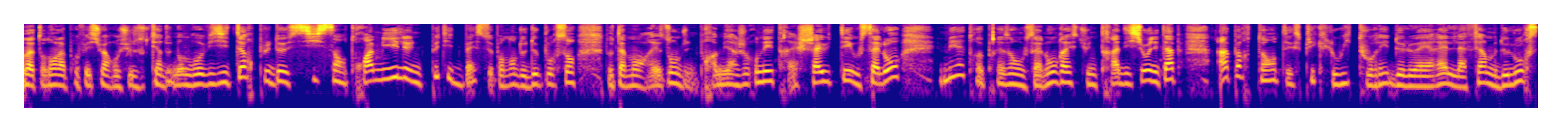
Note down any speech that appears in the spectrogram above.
En attendant, la profession a reçu le soutien de nombreux visiteurs, plus de 603 000, une petite baisse cependant de 2%, notamment en raison d'une première journée très chahutée au salon. Mais être présent au salon reste une tradition, une étape importante, explique Louis Touré de l'ERL, la ferme de l'ours.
